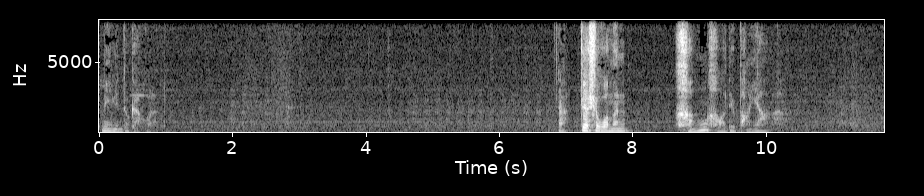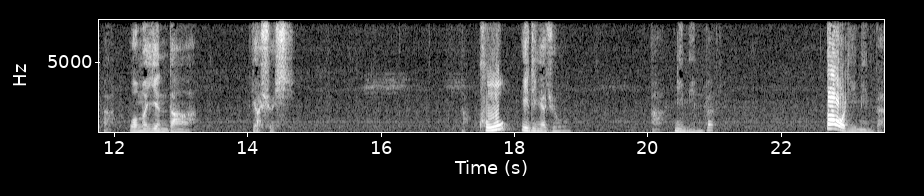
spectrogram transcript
命运都改过了。啊，这是我们很好的榜样啊！啊，我们应当啊要学习啊，苦一定要觉悟啊！你明白道理，明白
